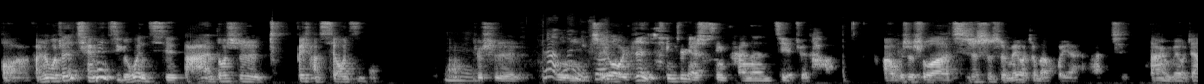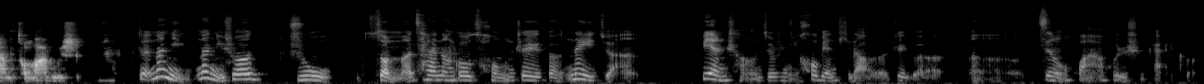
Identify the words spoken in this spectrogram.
哦，反正我觉得前面几个问题答案都是非常消极的，啊，就是那那你只有认清这件事情才能解决它，而不是说其实事实没有这么灰暗啊，其当然没有这样的童话故事。对，那你那你说主怎么才能够从这个内卷变成就是你后边提到的这个呃进化或者是改革，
